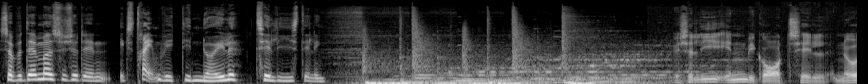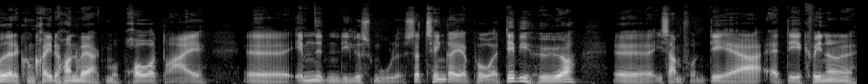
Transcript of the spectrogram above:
Så på den måde synes jeg, det er en ekstremt vigtig nøgle til ligestilling. Hvis jeg lige inden vi går til noget af det konkrete håndværk, må prøve at dreje øh, emnet en lille smule, så tænker jeg på, at det vi hører øh, i samfundet, det er, at det er kvinderne,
